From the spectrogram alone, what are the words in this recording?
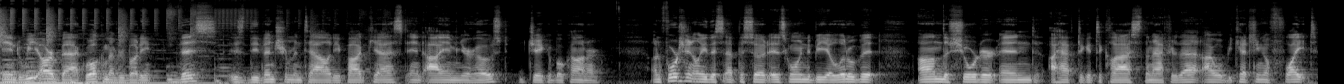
And we are back. Welcome, everybody. This is the Venture Mentality Podcast, and I am your host, Jacob O'Connor. Unfortunately, this episode is going to be a little bit on the shorter end. I have to get to class, then after that, I will be catching a flight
